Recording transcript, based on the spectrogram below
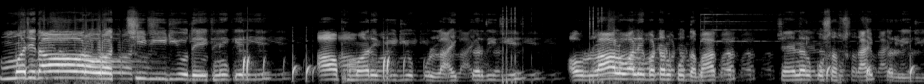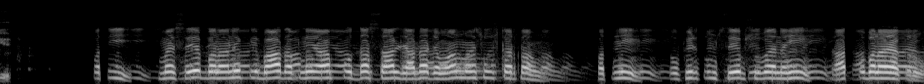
मज़ेदार और अच्छी वीडियो देखने के लिए आप हमारे वीडियो को लाइक कर दीजिए और लाल वाले बटन को दबाकर चैनल को सब्सक्राइब कर लीजिए। पति, मैं सेब बनाने के बाद अपने आप को दस साल ज़्यादा जवान महसूस करता हूँ। पत्नी तो फिर तुम सेब सुबह नहीं, रात को बनाया करो।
